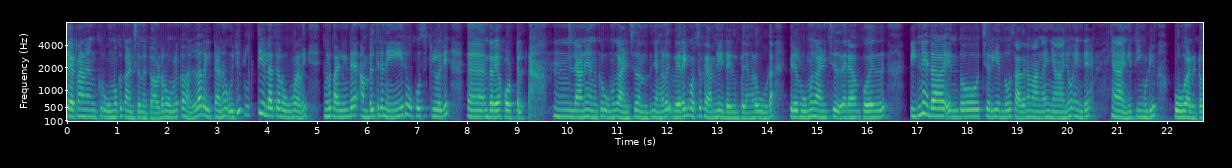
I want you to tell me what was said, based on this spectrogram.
ചേട്ടനാണ് ഞങ്ങൾക്ക് റൂമൊക്കെ കാണിച്ചു തന്നിട്ടോ അവിടെ റൂമിനൊക്കെ നല്ല റേറ്റാണ് ഒരു വൃത്തിയില്ലാത്ത റൂമാണ്. ഞങ്ങൾ പള്ളിന്റെ അമ്പലത്തിന്റെ നേരെ ഓപ്പോസിറ്റുള്ളൊരു എന്താ പറയുക ഹോട്ടൽ ലാണ് ഞങ്ങൾക്ക് റൂം കാണിച്ചു തന്നത്. ഞങ്ങൾ വേറെയും കുറച്ച് ഫാമിലി ഉണ്ടായിരുന്നു കേട്ടോ ഞങ്ങളുടെ കൂടെ. ഇവർ റൂം കാണിച്ച് തരാൻ പോയത്. പിന്നെ ഇതാ എന്തോ ചെറിയ എന്തോ സാധനം വാങ്ങാൻ ഞാനും എന്റെ അനിയത്തിയും കൂടി പോവുകയാണ് കേട്ടോ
